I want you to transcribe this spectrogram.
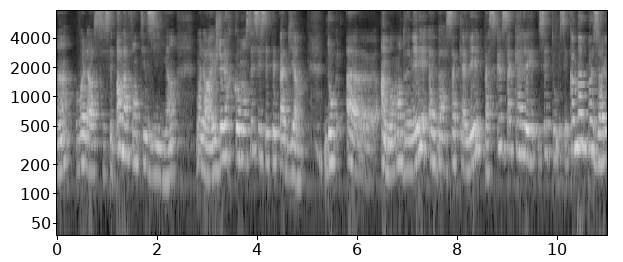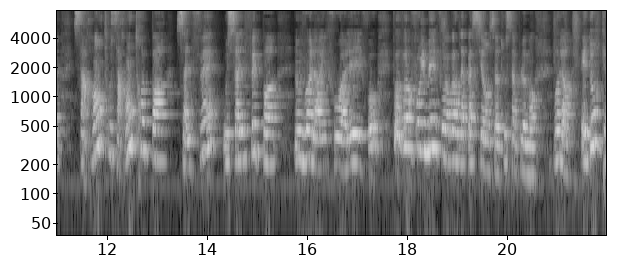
hein, voilà, c'est pas ma fantaisie, hein, Voilà, et je devais recommencer si c'était pas bien. Donc, euh, à un moment donné, ben, ça calait parce que ça calait, c'est tout. C'est comme un puzzle. Ça rentre ou ça rentre pas. Ça le fait ou ça le fait pas. Donc voilà, il faut aller, il faut, faut, faut aimer, il faut avoir de la patience, hein, tout simplement. Voilà, et donc,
